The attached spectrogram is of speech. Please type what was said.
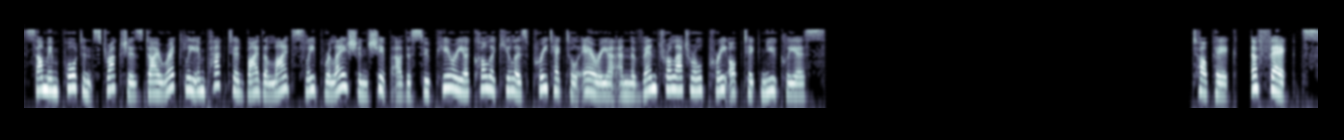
Some important structures directly impacted by the light-sleep relationship are the superior colliculus pretectal area and the ventrolateral preoptic nucleus. Effects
